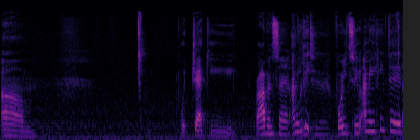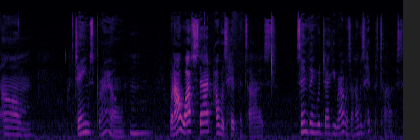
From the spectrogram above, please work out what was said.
um, with Jackie Robinson. I mean, he 42. forty two. I mean, he did um, James Brown. Mhm. When I watched that, I was hypnotized. Same thing with Jackie Robinson. I was hypnotized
